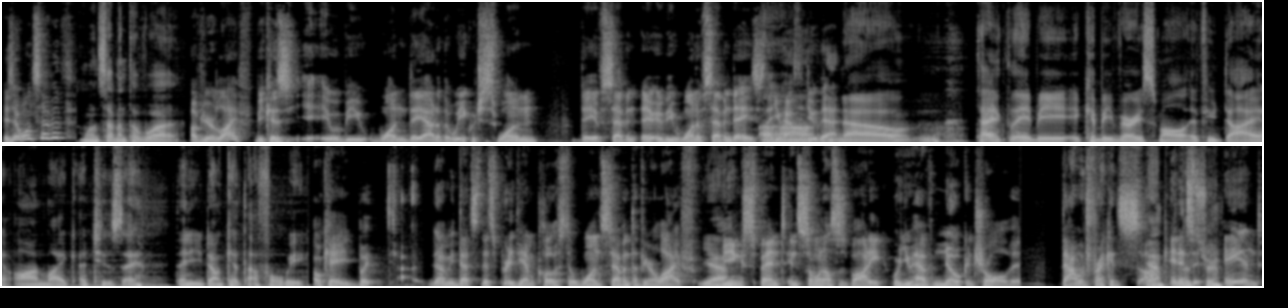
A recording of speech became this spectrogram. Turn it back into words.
Is it one seventh One seventh of what? of your life? Because it would be one day out of the week, which is one day of seven. It would be one of seven days that you have to do Uh, that. No, technically, it'd be it could be very small if you die on like a Tuesday. Then you don't get that full week. Okay, but I mean that's that's pretty damn close to one seventh of your life Yeah. being spent in someone else's body where you have no control of it. That would freaking suck. Yeah, and it's that's true. and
